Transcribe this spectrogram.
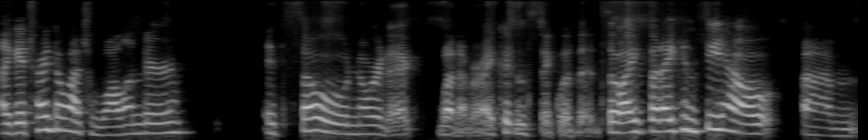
like i tried to watch wallander. It's so nordic whatever. I couldn't stick with it. So i but i can see how um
